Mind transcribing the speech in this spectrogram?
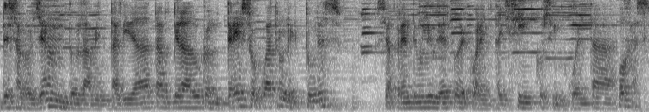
desarrollando la mentalidad a tal grado con tres o cuatro lecturas se aprende un libreto de 45, 50 hojas.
